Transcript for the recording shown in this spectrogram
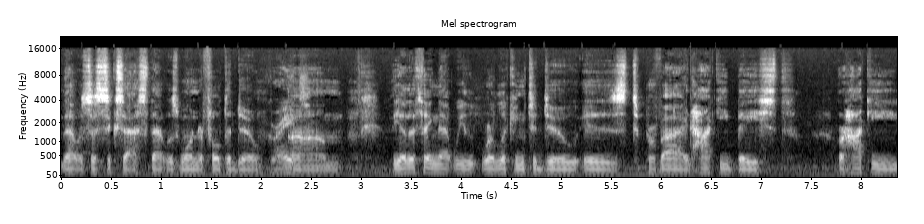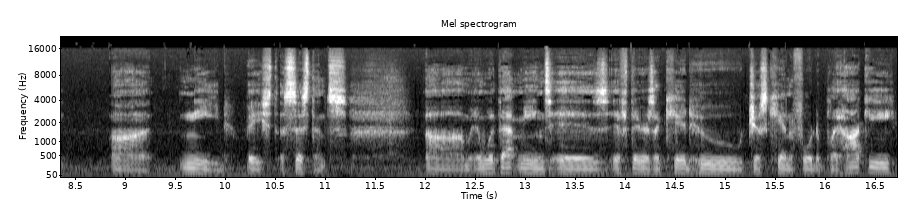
that was a success. That was wonderful to do. Great. Um, the other thing that we were looking to do is to provide hockey-based or hockey uh, need-based assistance. Um, and what that means is if there's a kid who just can't afford to play hockey,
